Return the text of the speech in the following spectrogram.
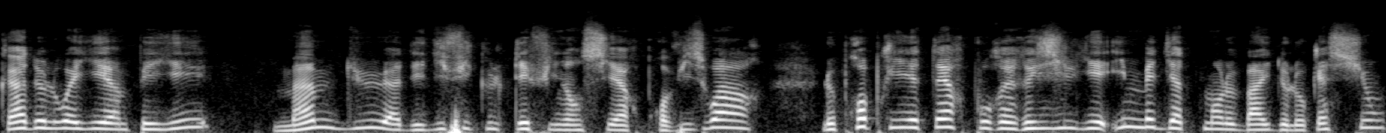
cas de loyer impayé, même dû à des difficultés financières provisoires, le propriétaire pourrait résilier immédiatement le bail de location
